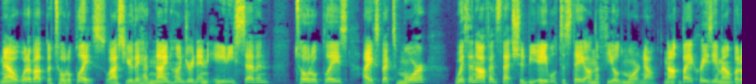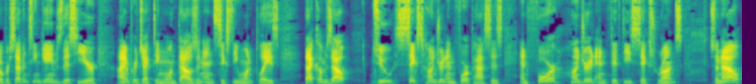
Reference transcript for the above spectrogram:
Now, what about the total plays? Last year they had 987 total plays. I expect more with an offense that should be able to stay on the field more. Now, not by a crazy amount, but over 17 games this year, I am projecting 1,061 plays. That comes out to 604 passes and 456 runs. So now,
